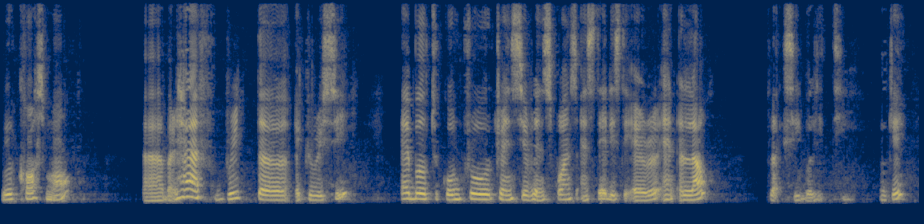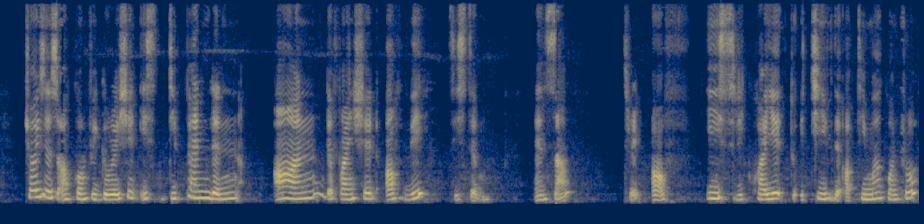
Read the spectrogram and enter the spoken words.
will cost more, uh, but have greater accuracy, able to control transient response and steady state error and allow flexibility. Okay, choices on configuration is dependent on the function of the system and some trade-off is required to achieve the optimal control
